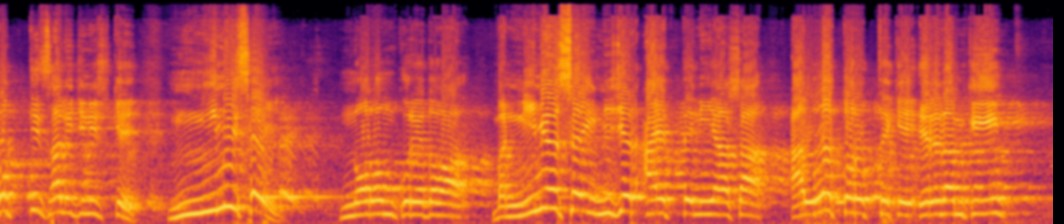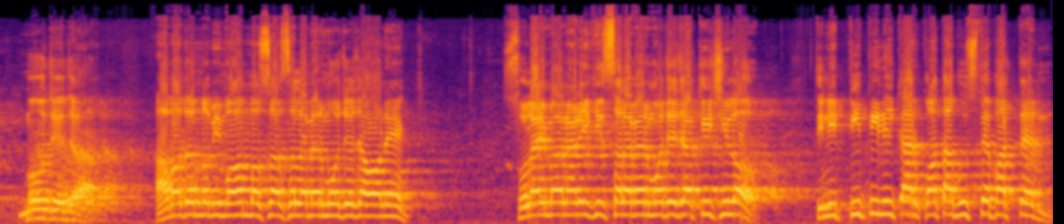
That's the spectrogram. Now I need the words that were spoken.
শক্তিশালী জিনিসকে নিমিষেই নরম করে দেওয়া বা নিমেষেই নিজের আয়ত্তে নিয়ে আসা আল্লাহর তরফ থেকে এর নাম কি? মোজেজা। আমাদের নবী মোহাম্মদ সাল্লামের মোজেজা অনেক। সোলাইমান আলী সালামের মজেজা কি ছিল? তিনি পিপিলিকার কথা বুঝতে পারতেন।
